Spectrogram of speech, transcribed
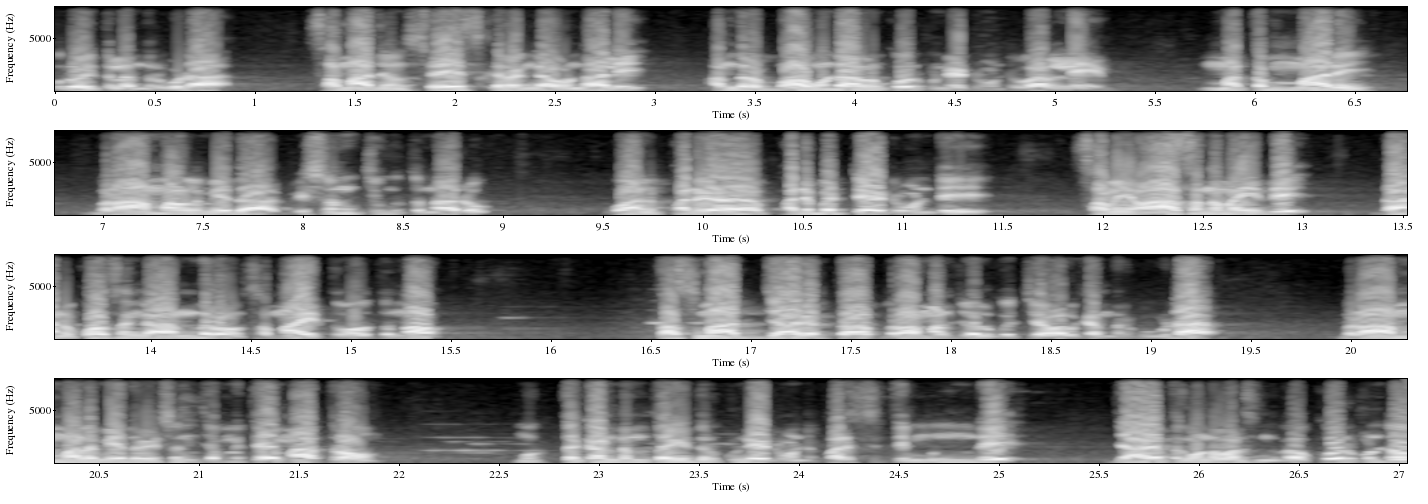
పురోహితులందరూ కూడా సమాజం శ్రేయస్కరంగా ఉండాలి అందరూ బాగుండాలని కోరుకునేటువంటి వాళ్ళని మతం మారి బ్రాహ్మణుల మీద విషం చిమ్ముతున్నారు. వాళ్ళని పని పనిబట్టేటువంటి సమయం ఆసన్నమైంది. దానికోసంగా అందరం సమాహితం అవుతున్నాం. తస్మాత్ జాగ్రత్త బ్రాహ్మణ జోలికి వచ్చే వాళ్ళకందరికీ కూడా బ్రాహ్మణుల మీద విషం చెమ్మితే మాత్రం ముక్త కంఠంతో ఎదుర్కొనేటువంటి పరిస్థితి ముందే జాగ్రత్తగా ఉండవలసిందిగా కోరుకుంటూ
